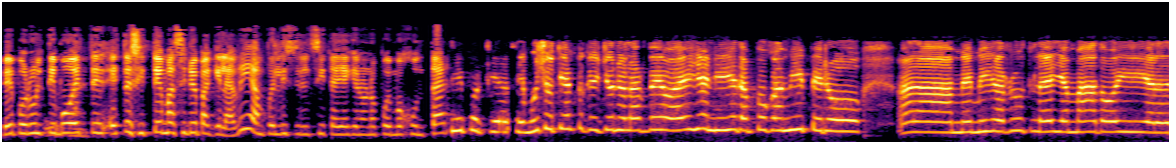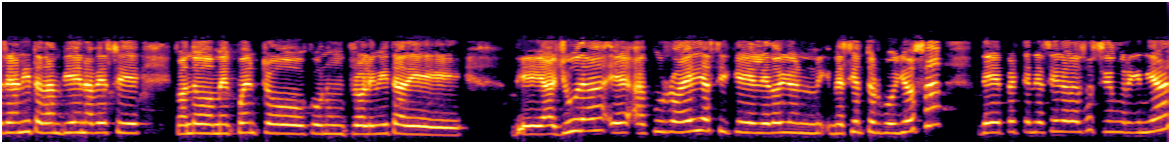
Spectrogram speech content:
Ve por último, este, este sistema sirve para que la vean, pues dice el cita, ya que no nos podemos juntar. Sí, porque hace mucho tiempo que yo no las veo a ella, ni ella tampoco a mí, pero a mi amiga Ruth la he llamado y a la Adrianita también, a veces cuando me encuentro con un problemita de de ayuda eh, acurro a ella, así que le doy me siento orgullosa de pertenecer a la asociación gremial,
